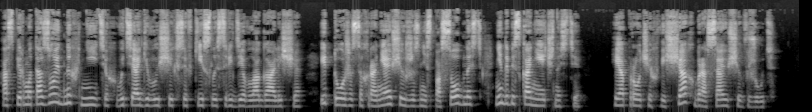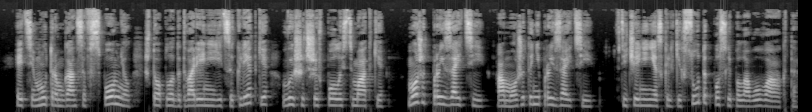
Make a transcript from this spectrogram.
о сперматозоидных нитях, вытягивающихся в кислой среде влагалища и тоже сохраняющих жизнеспособность не до бесконечности, и о прочих вещах, бросающих в жуть. Этим утром Гансов вспомнил, что оплодотворение яйцеклетки, вышедшей в полость матки, может произойти, а может и не произойти в течение нескольких суток после полового акта.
